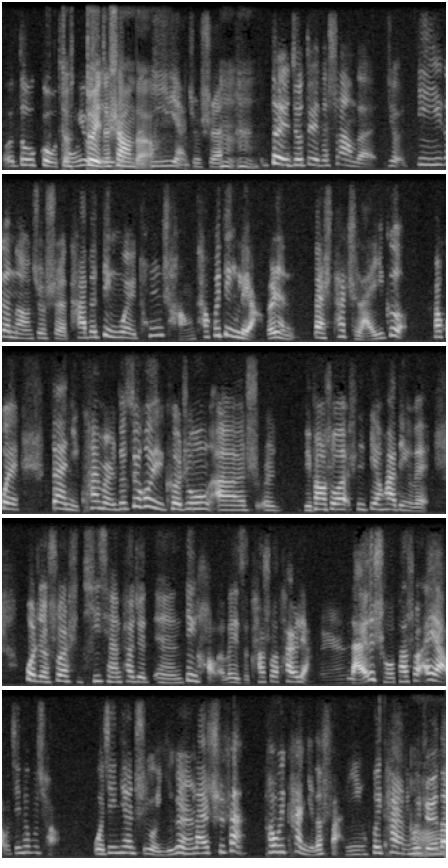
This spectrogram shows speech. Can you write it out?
我都苟同对得上的。第一点就是，对，就对得上的。就第一个呢，就是他的定位通常他会定两个人，但是他只来一个，他会在你开门的最后一刻钟啊，是比方说是电话定位，或者说是提前他就嗯定好了位子，他说他有两个人来的时候，他说哎呀，我今天不巧。我今天只有一个人来吃饭，他会看你的反应，会看你会觉得，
